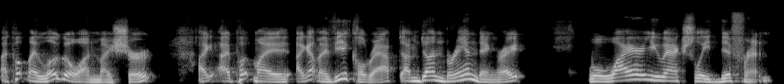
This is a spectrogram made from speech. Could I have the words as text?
I put my logo on my shirt. I, I put my I got my vehicle wrapped. I'm done branding, right? Well, why are you actually different?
